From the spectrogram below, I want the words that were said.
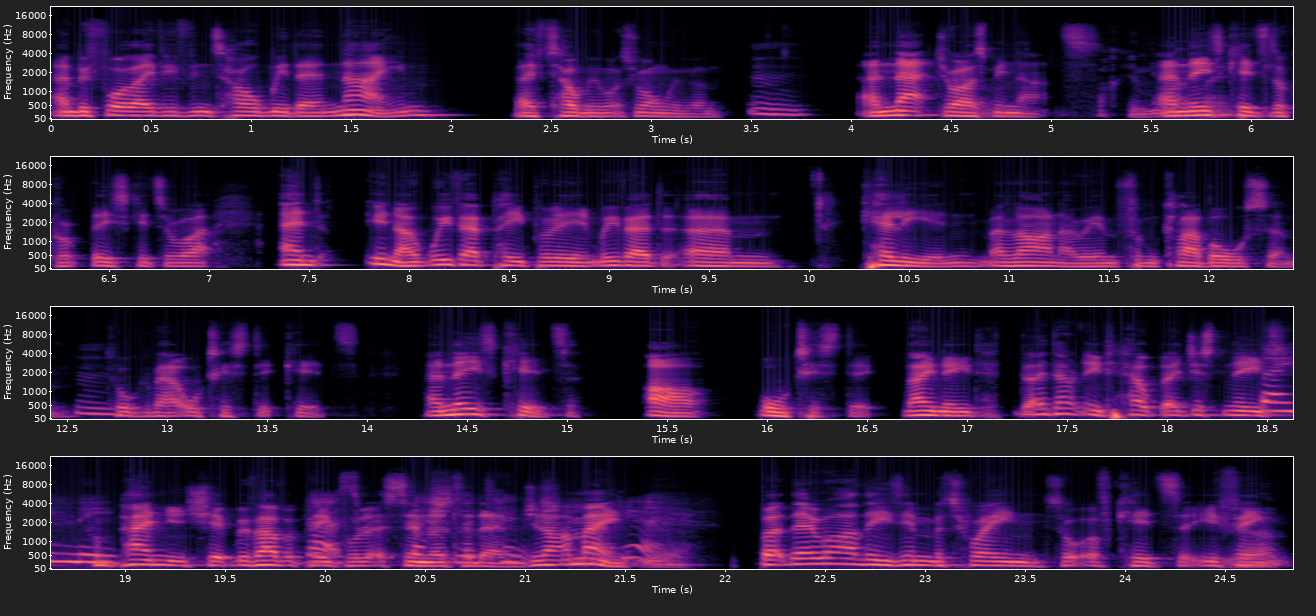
and before they've even told me their name, they've told me what's wrong with them, Mm. and that drives me nuts. Fucking and these mate. kids look these kids are right. And you know, we've had people in, we've had um, Kelly in, Milano in from Club Awesome, Mm. talking about autistic kids, and these kids are autistic. They need they don't need help. They just need, They need companionship with other people that are similar to them. Do you know what I mean? Yeah. But there are these in between sort of kids that you think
